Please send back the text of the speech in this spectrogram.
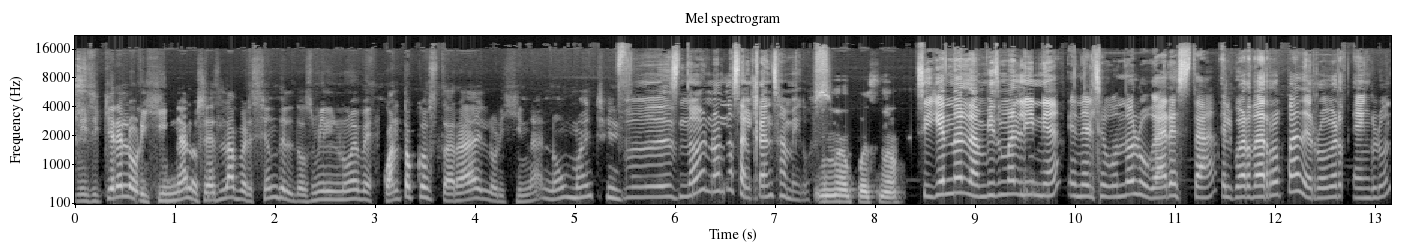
ni siquiera el original, o sea, es la versión del 2009. ¿Cuánto costará el original? No manches. Pues no, no nos alcanza, amigos. No, pues no. Siguiendo en la misma línea, en el segundo lugar está el guardarropa de Robert Englund,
